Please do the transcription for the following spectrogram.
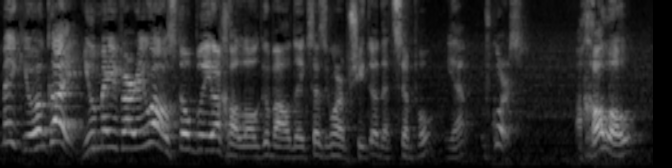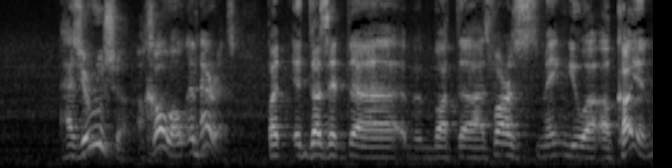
make you a kohen. You may very well still be a cholol gavaldik. Says Gemara Pshita. That's simple. Yeah, of course. A cholol has Yerusha. A cholol inherits. But it does it. Uh, but uh, as far as making you a, a kohen,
